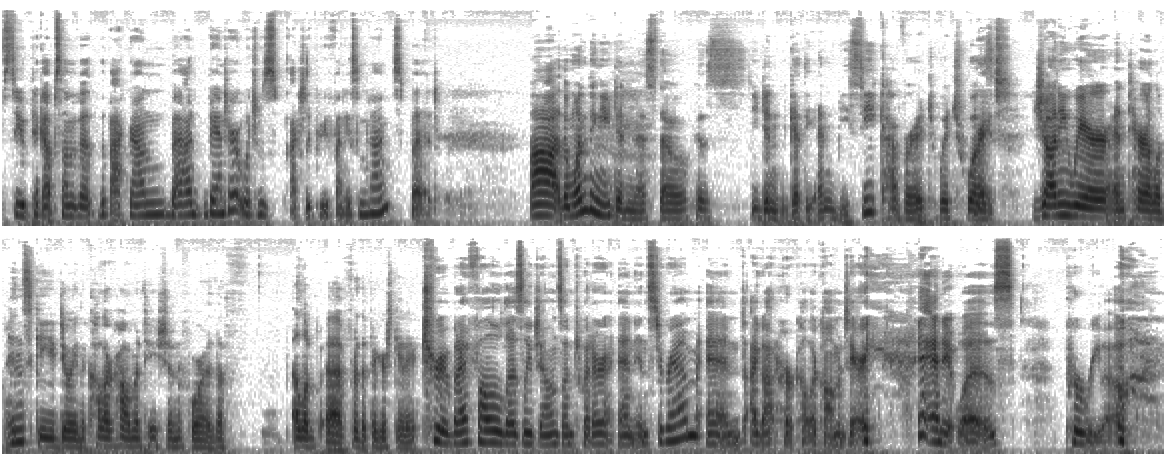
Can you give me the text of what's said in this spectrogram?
so you'd pick up some of it, the background bad banter, which was actually pretty funny sometimes. But Uh the one thing you did miss though, because you didn't get the NBC coverage, which was right, Johnny Weir and Tara Lipinski doing the color commentation for the uh, for the figure skating. True, but I follow Leslie Jones on Twitter and Instagram, and I got her color commentary, and it was primo.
